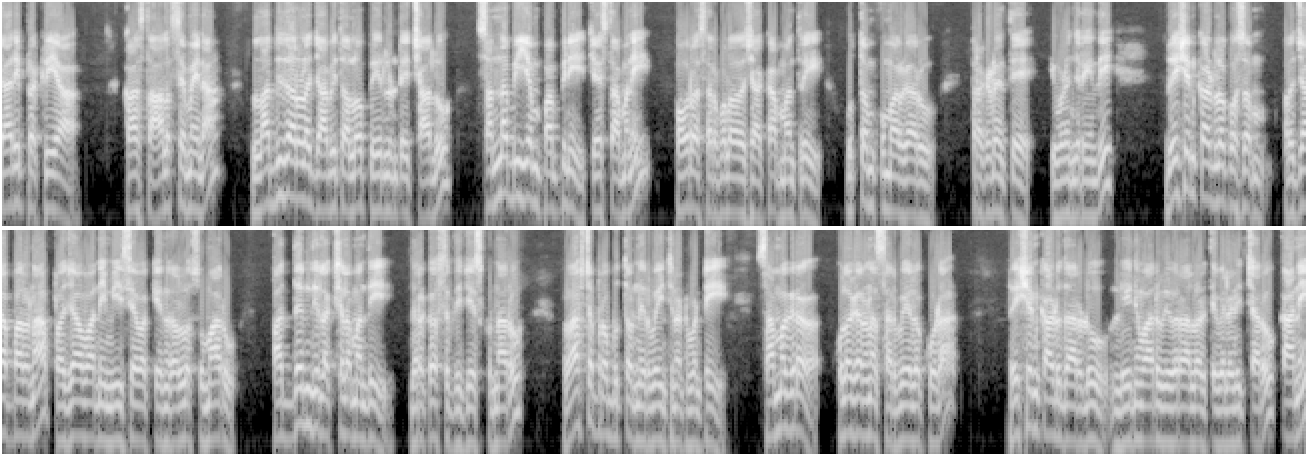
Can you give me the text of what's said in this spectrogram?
జారీ ప్రక్రియ కాస్త ఆలస్యమైన లబ్ధిదారుల జాబితాలో పేర్లుంటే చాలు సన్నబియ్యం పంపిణీ చేస్తామని పౌర సరఫరాల శాఖ మంత్రి ఉత్తమ్ కుమార్ గారు ప్రకటన ఇవ్వడం జరిగింది. రేషన్ కార్డుల కోసం ప్రజాపాలన ప్రజావాణి మీ సేవా కేంద్రాల్లో సుమారు పద్దెనిమిది లక్షల మంది దరఖాస్తు అయితే చేసుకున్నారు. రాష్ట్ర ప్రభుత్వం నిర్వహించినటువంటి సమగ్ర కులగణన సర్వేలో కూడా రేషన్ కార్డుదారులు లేనివారు వివరాలు అయితే వెల్లడించారు. కానీ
